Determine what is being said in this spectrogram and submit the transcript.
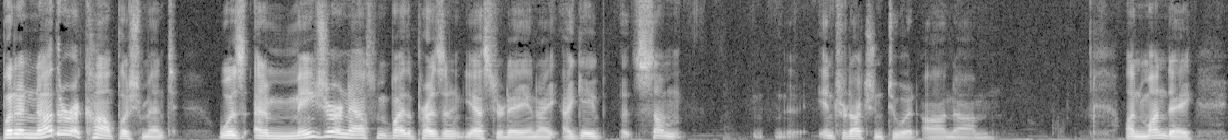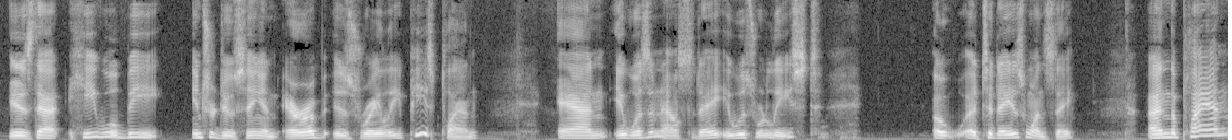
But another accomplishment was a major announcement by the president yesterday, and I, I gave some introduction to it on um, on Monday, is that he will be introducing an Arab Israeli peace plan. And it was announced today, it was released, oh, uh, today is Wednesday, and the plan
